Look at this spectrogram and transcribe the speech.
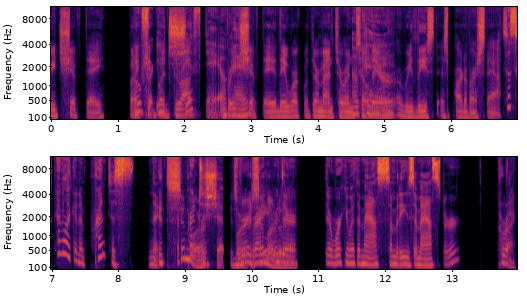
each shift day, but oh, it, for but each throughout shift day. for each shift day, they work with their mentor until Okay. they're released as part of our staff. So it's kind of like an apprentice. It's similar. Apprenticeship. It's very right? similar Where to they're, that. They're working with a master, somebody who's a master, Correct.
